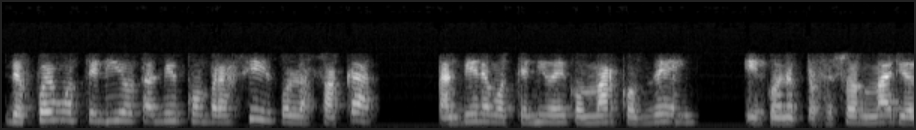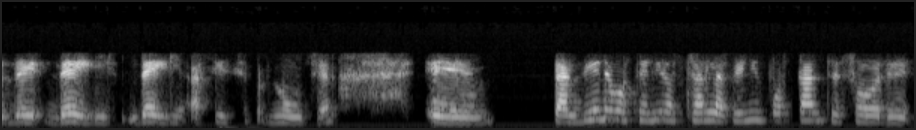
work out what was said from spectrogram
Después hemos tenido también con Brasil, con la FACAT, también hemos tenido ahí con Marcos Dale y con el profesor Mario Dale, Dale así se pronuncia. Eh, también hemos tenido charlas bien importantes sobre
